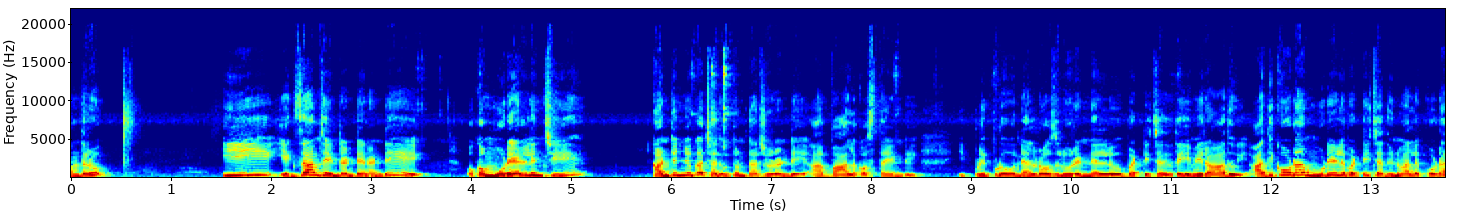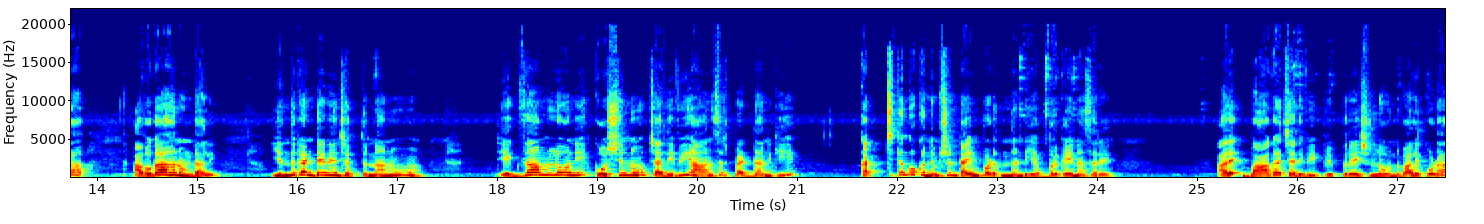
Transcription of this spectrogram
అందరూ ఈ ఎగ్జామ్స్ ఏంటంటేనండి ఒక మూడేళ్ళ నుంచి కంటిన్యూగా చదువుతుంటారు చూడండి వాళ్ళకు వాళ్ళకి వస్తాయండి ఇప్పుడిప్పుడు నెల రోజులు రెండు నెలలు బట్టి చదివితే ఏమీ రాదు. అది కూడా మూడేళ్ళు బట్టి చదివిన వాళ్ళకి కూడా అవగాహన ఉండాలి. ఎందుకంటే నేను చెప్తున్నాను ఎగ్జామ్లోని క్వశ్చన్ చదివి ఆన్సర్ పెట్టడానికి ఖచ్చితంగా ఒక నిమిషం టైం పడుతుందండి ఎవరికైనా సరే. అదే బాగా చదివి ప్రిపరేషన్లో ఉన్న వాళ్ళకి కూడా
